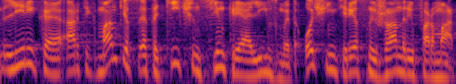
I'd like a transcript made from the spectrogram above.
лирика Arctic Monkeys — это kitchen sink реализм, это очень интересный жанр и формат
